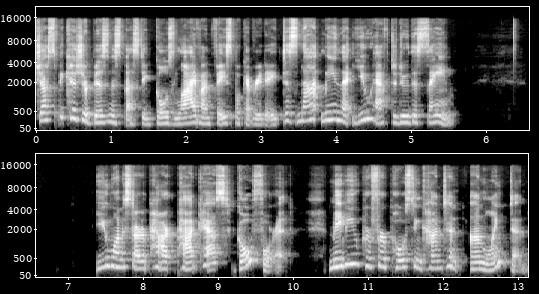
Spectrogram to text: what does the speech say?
Just because your business bestie goes live on Facebook every day does not mean that you have to do the same. You want to start a podcast? Go for it. Maybe you prefer posting content on LinkedIn.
